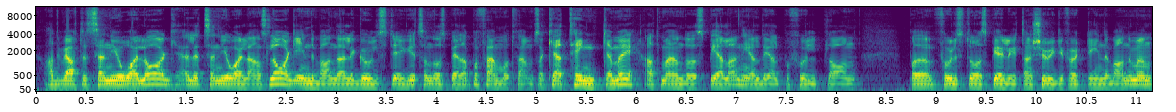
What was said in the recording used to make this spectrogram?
hade vi haft ett seniorlag eller ett seniorlandslag i innebandy eller guldsteget som då spelar på 5 mot 5 så kan jag tänka mig att man ändå spelar en hel del på full plan på den fullstora spelytan 20-40 innebandy. Men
